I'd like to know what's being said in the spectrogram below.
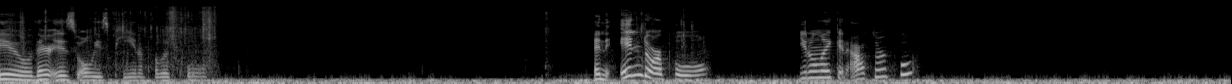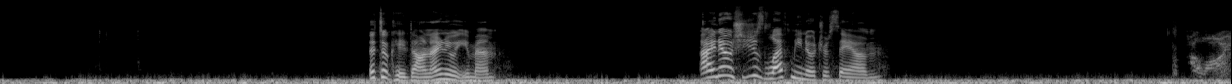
Ew, there is always pee in a public pool. An indoor pool? You don't like an outdoor pool? It's okay, Don. I knew what you meant. I know, she just left me Notre Sam. How are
